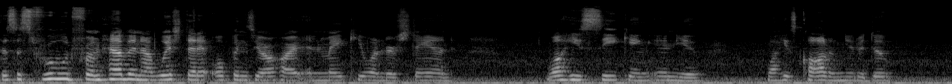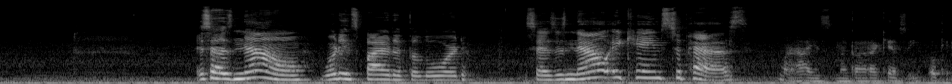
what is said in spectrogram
This is food from heaven. I wish that it opens your heart and make you understand what he's seeking in you what he's calling you to do. It says, Now, word inspired of the Lord says, Is now it came to pass. My eyes, my God, I can't see. Okay.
